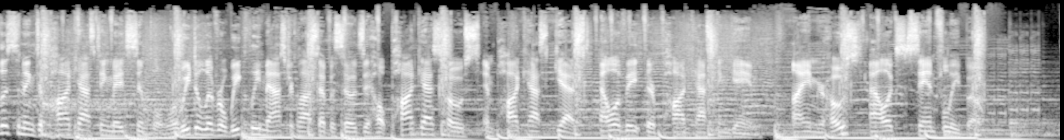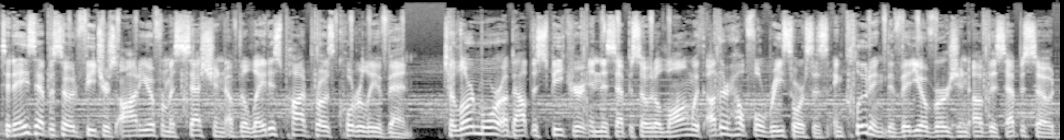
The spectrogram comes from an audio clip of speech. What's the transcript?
listening to Podcasting Made Simple, where we deliver weekly masterclass episodes that help podcast hosts and podcast guests elevate their podcasting game. I am your host, Alex Sanfilippo. Today's episode features audio from a session of the latest PodPros quarterly event. To learn more about the speaker in this episode, along with other helpful resources, including the video version of this episode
